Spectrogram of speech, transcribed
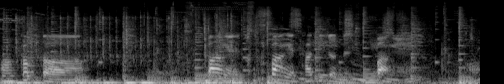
아깝다. 죽방에 죽방에 다 뒤졌네 죽방에. 어?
